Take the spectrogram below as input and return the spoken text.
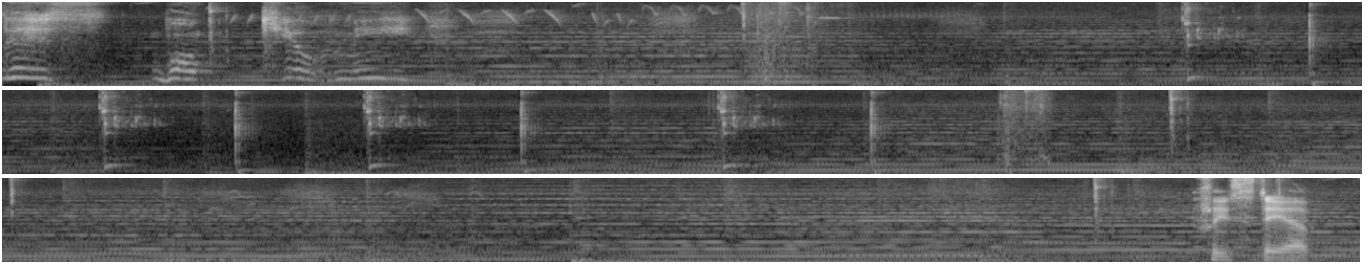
This won't kill me. Please stay up.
